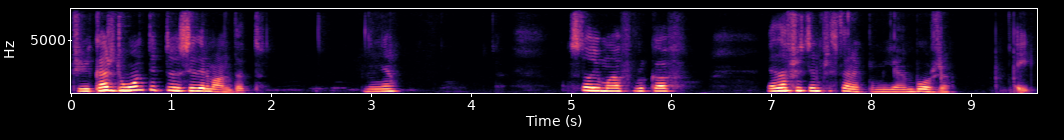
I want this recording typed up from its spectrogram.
Czyli każdy wanted to jest jeden mandat. No nie? Stoi moja furka. Ja zawsze ten przystanek pomijałem, Boże. Ej.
